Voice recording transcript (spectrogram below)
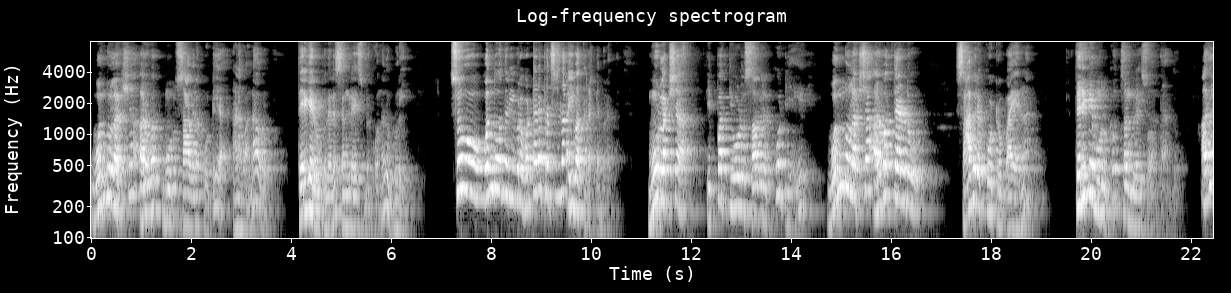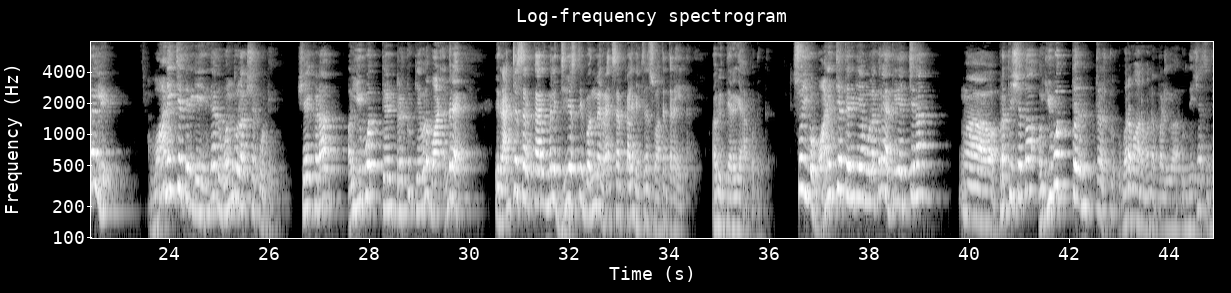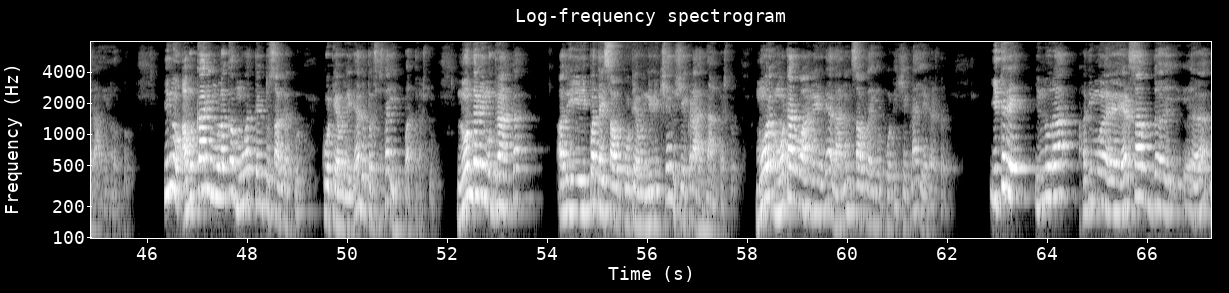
ಒಂದು ಲಕ್ಷ ಅರವತ್ತ್ಮೂರು ಸಾವಿರ ಕೋಟಿ ಹಣವನ್ನು ಅವರು ತೆರಿಗೆ ರೂಪದಲ್ಲಿ ಸಂಗ್ರಹಿಸಬೇಕು ಅನ್ನೋದು ಗುರಿ. ಸೊ ಒಂದು ಅಂದರೆ ಇವರ ಒಟ್ಟಾರೆ ಪ್ರತಿಶತ ಐವತ್ತರಷ್ಟೇ ಬರುತ್ತೆ. ಮೂರು ಲಕ್ಷ ಇಪ್ಪತ್ತೇಳು ಸಾವಿರ ಕೋಟಿಯಲ್ಲಿ ಒಂದು ಲಕ್ಷ ಅರವತ್ತೆರಡು ಸಾವಿರ ಕೋಟಿ ರೂಪಾಯಿಯನ್ನು ತೆರಿಗೆ ಮೂಲಕ ಸಂಗ್ರಹಿಸುವಂಥದ್ದು ಅದರಲ್ಲಿ ವಾಣಿಜ್ಯ ತೆರಿಗೆ ಏನಿದೆ, ಅದು ಒಂದು ಲಕ್ಷ ಕೋಟಿ. ಶೇಕಡ ಐವತ್ತೆಂಟರಷ್ಟು ಕೇವಲ ವಾ ಅಂದರೆ ಈ ರಾಜ್ಯ ಸರ್ಕಾರದ ಮೇಲೆ ಜಿ ಎಸ್ ಟಿ ಬಂದ ಮೇಲೆ ರಾಜ್ಯ ಸರ್ಕಾರಕ್ಕೆ ಹೆಚ್ಚಿನ ಸ್ವಾತಂತ್ರ್ಯ ಇಲ್ಲ. ಅವ್ರಿಗೆ ತೆರಿಗೆ ಹಾಕೋದಕ್ಕೆ. ಸೊ ಈಗ ವಾಣಿಜ್ಯ ತೆರಿಗೆಯ ಮೂಲಕನೇ ಅತಿ ಹೆಚ್ಚಿನ ಪ್ರತಿಶತ ಐವತ್ತೆಂಟರಷ್ಟು ವರಮಾನವನ್ನು ಪಡೆಯುವ ಉದ್ದೇಶ ಸಿದ್ದರಾಮಯ್ಯನವರದ್ದು. ಇನ್ನು ಅಬಕಾರಿ ಮೂಲಕ ಮೂವತ್ತೆಂಟು ಸಾವಿರ ಕೋಟಿ ಅವರಲ್ಲಿದೆ ಅದು ಪ್ರತಿಶತ ಇಪ್ಪತ್ತರಷ್ಟು. ನೋಂದಣಿ ಮುದ್ರಾಂಕ, ಅದು ಈ ಇಪ್ಪತ್ತೈದು ಸಾವಿರ ಕೋಟಿ ಅವರ ನಿರೀಕ್ಷೆ, ಅದು ಶೇಕಡ ಹದಿನಾಲ್ಕರಷ್ಟು. ಮೋರ, ಮೋಟಾರ್ ವಾಹನ ಏನಿದೆ, ಅದು ಹನ್ನೊಂದು ಸಾವಿರದ ಐನೂರು ಕೋಟಿ, ಶೇಕಡ ಏಳರಷ್ಟು. ಇತರೆ ಇನ್ನೂರ ಹದಿಮೂ ಎರಡು ಸಾವಿರದ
